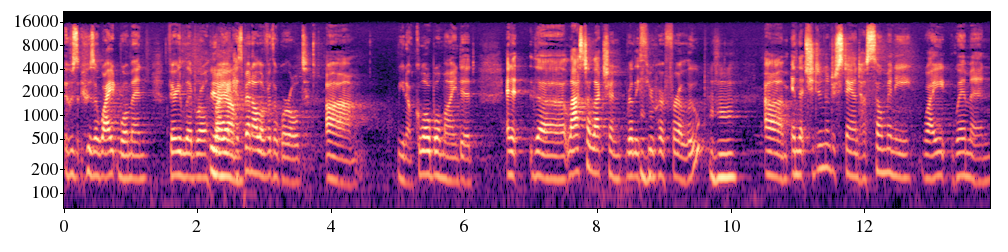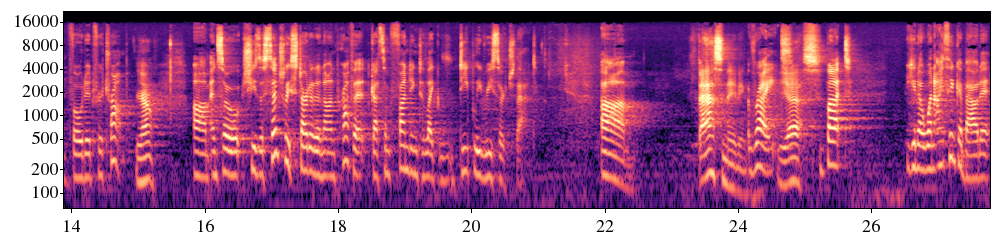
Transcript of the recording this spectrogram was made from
who's who's a white woman, very liberal, Yeah, right? yeah. Has been all over the world, um, you know, global minded, and it, the last election really threw Mm-hmm. her for a loop. Um, in that she didn't understand how so many white women voted for Trump. Yeah. Um, and so she's essentially started a nonprofit, got some funding to like deeply research that. Um, Fascinating. right. Yes. But, you know, when I think about it,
